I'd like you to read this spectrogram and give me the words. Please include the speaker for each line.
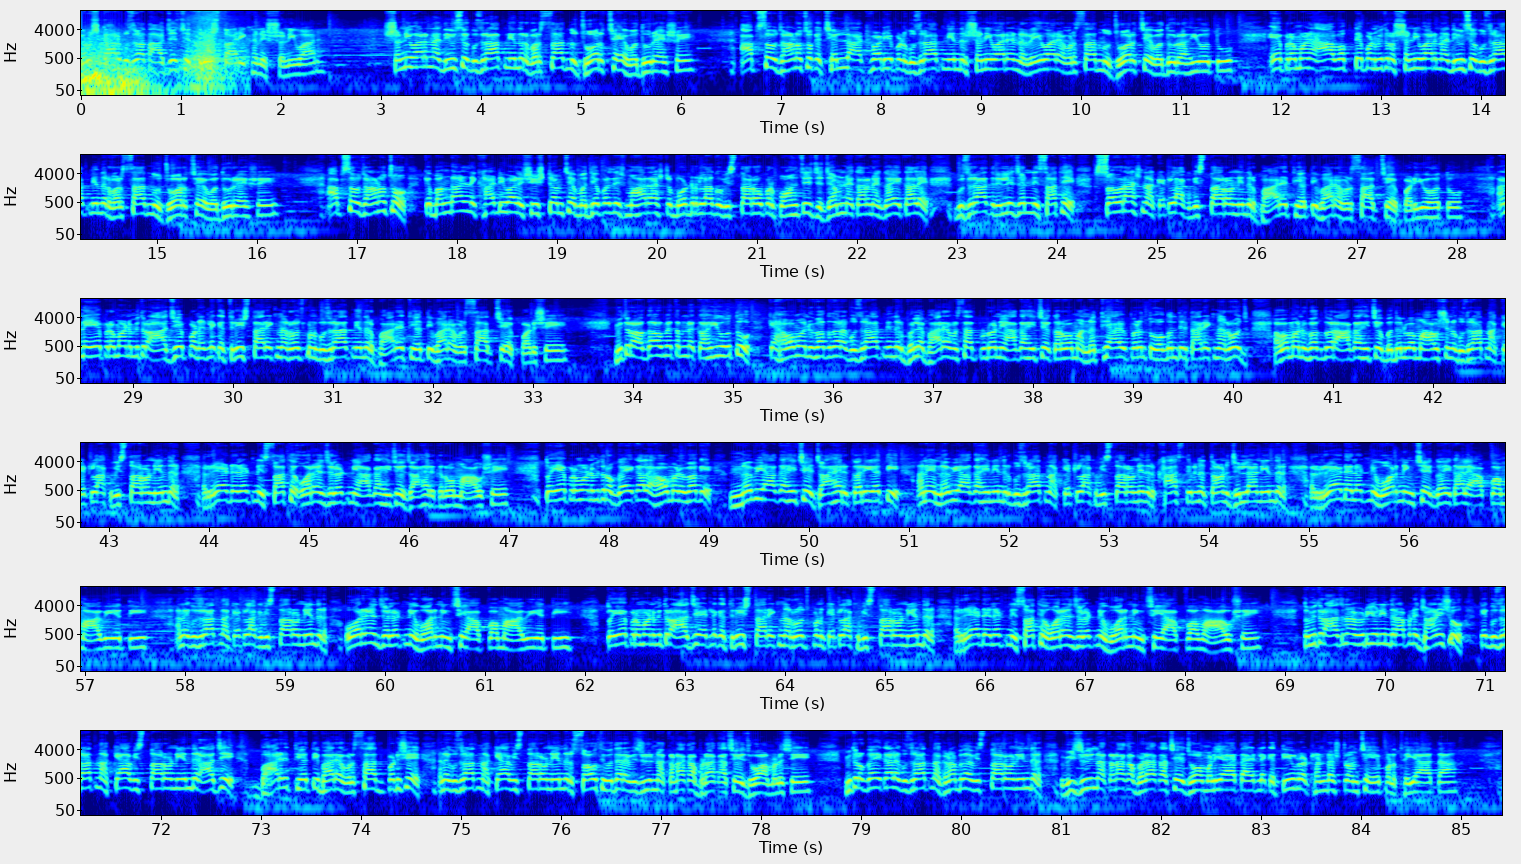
Speaker 1: નમસ્કાર, ગુજરાત આજે છે ત્રીસ તારીખ અને શનિવાર. શનિવારના દિવસે ગુજરાતની અંદર વરસાદનું જોર છે એ વધુ રહેશે. આપ સૌ જાણો છો કે છેલ્લા અઠવાડિયે પણ ગુજરાતની અંદર શનિવારે અને રવિવારે વરસાદનું જોર છે, વધુ રહ્યું હતું. એ પ્રમાણે આ વખતે પણ મિત્રો શનિવારના દિવસે ગુજરાતની અંદર વરસાદનું જોર છે, વધુ રહેશે. આપ સૌ જાણો છો કે બંગાળની ખાડીવાળી સિસ્ટમ છે, મધ્યપ્રદેશ, મહારાષ્ટ્ર, બોર્ડર લાગુ વિસ્તારો પર પહોંચી છે, જેમને કારણે ગઈકાલે ગુજરાત રિલિજનની સાથે સૌરાષ્ટ્રના કેટલાક વિસ્તારોની અંદર ભારેથી અતિભારે વરસાદ છે, પડ્યો હતો. અને એ પ્રમાણે મિત્રો આજે પણ એટલે કે ત્રીસ તારીખના રોજ પણ ગુજરાતની અંદર ભારેથી અતિભારે વરસાદ છે, પડશે. મિત્રો, અગાઉ મેં તમને કહ્યું હતું કે હવામાન વિભાગ દ્વારા ગુજરાતની અંદર ભલે ભારે વરસાદ પડવાની આગાહી છે, કરવામાં નથી આવી, પરંતુ ઓગણત્રીસ તારીખના રોજ હવામાન વિભાગ દ્વારા આગાહી છે, બદલવામાં આવશે અને ગુજરાતના કેટલાક વિસ્તારોની અંદર રેડ એલર્ટની સાથે ઓરેન્જ એલર્ટની આગાહી છે, જાહેર કરવામાં આવશે. તો એ પ્રમાણે મિત્રો, ગઈકાલે હવામાન વિભાગે નવી આગાહી છે, જાહેર કરી હતી અને નવી આગાહીની અંદર ગુજરાતના કેટલાક વિસ્તારોની અંદર, ખાસ કરીને ત્રણ જિલ્લાની અંદર રેડ એલર્ટની વોર્નિંગ છે, ગઈકાલે આપવામાં આવી હતી અને ગુજરાતના કેટલાક વિસ્તારોની અંદર ઓરેન્જ એલર્ટની વોર્નિંગ છે, આપવામાં આવી હતી. તો એ પ્રમાણે મિત્રો, આજે એટલે કે ત્રીસ તારીખના રોજ પણ કેટલાક વિસ્તારોની અંદર રેડ એલર્ટની સાથે ઓરેન્જ એલર્ટની વોર્નિંગ છે આપવામાં આવશે. તો મિત્રો, આજના વિડીયોની અંદર આપણે જાણીશું કે ગુજરાતના કયા વિસ્તારોની અંદર આજે ભારેથી અતિ ભારે વરસાદ પડશે અને ગુજરાતના કયા વિસ્તારોની અંદર સૌથી વધારે વીજળીના કડાકા ભડાકા છે જોવા મળશે. મિત્રો, ગઈકાલે ગુજરાતના ઘણા બધા વિસ્તારોની અંદર વીજળીના કડાકા ભડાકા છે જોવા મળ્યા હતા, એટલે કે તીવ્ર ઠંડસ્ટોમ છે એ પણ થયા હતા.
